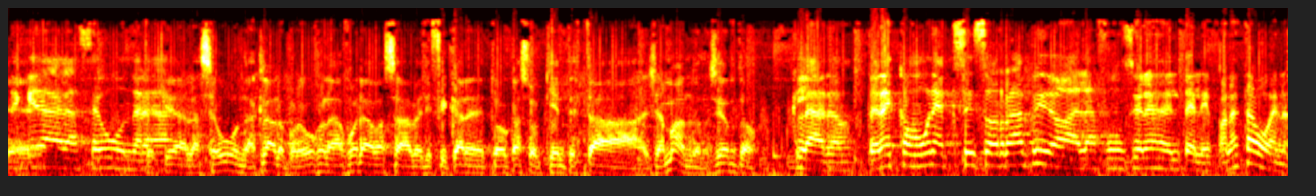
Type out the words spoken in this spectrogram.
Te queda la segunda, Te la- queda la segunda, claro, porque vos con la de afuera vas a verificar en todo caso quién te está llamando, ¿no es cierto? Claro, tenés como un acceso rápido a las funciones del teléfono. Está bueno.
